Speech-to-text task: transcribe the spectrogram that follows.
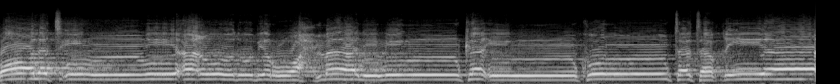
قالت إني أعوذ بالرحمن منك إن كنت تقيا.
